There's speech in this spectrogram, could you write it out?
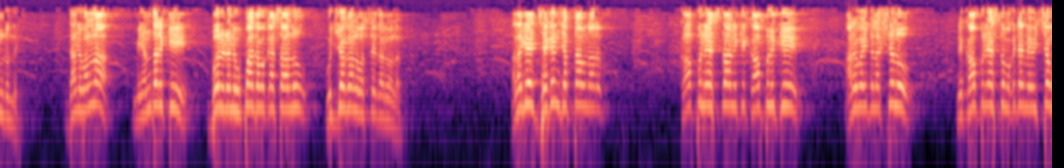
తీసుకుంటుంది దానివల్ల మీ అందరికీ బోలెడని ఉపాధి అవకాశాలు ఉద్యోగాలు వస్తాయి దానివల్ల. అలాగే జగన్ చెప్తా ఉన్నారు కాపు నేస్తానికి కాపులకి అరవై ఐదు లక్షలు. నేను కాపు నేస్తం ఒకటే మేము ఇచ్చాం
